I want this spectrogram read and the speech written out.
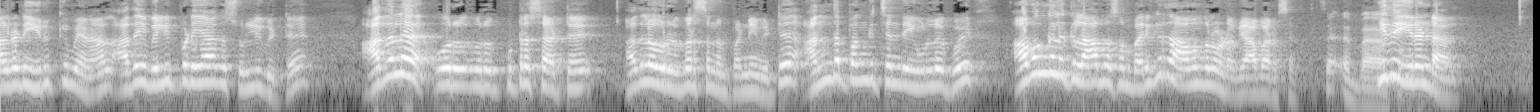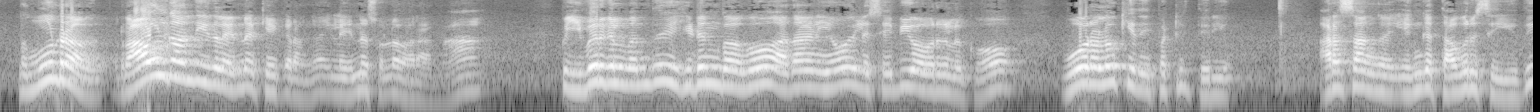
ஆல்ரெடி இருக்குமேனால் அதை வெளிப்படையாக சொல்லிவிட்டு அதில் ஒரு ஒரு குற்றச்சாட்டு அதில் ஒரு விமர்சனம் பண்ணிவிட்டு அந்த பங்குச்சந்தை உள்ளே போய் அவங்களுக்கு லாபம் சம்பாதிக்கிறது அவங்களோட வியாபார சக்தி இது இரண்டாவது. இப்ப மூன்றாவது ராகுல் காந்தி இதில் என்ன கேட்குறாங்க இல்லை என்ன சொல்ல வராங்கன்னா இப்போ இவர்கள் வந்து ஹிடன்பர்கோ அதானியோ இல்லை செபியோ அவர்களுக்கோ ஓரளவுக்கு இதை பற்றி தெரியும். அரசாங்கம் எங்கே தவறு செய்யுது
